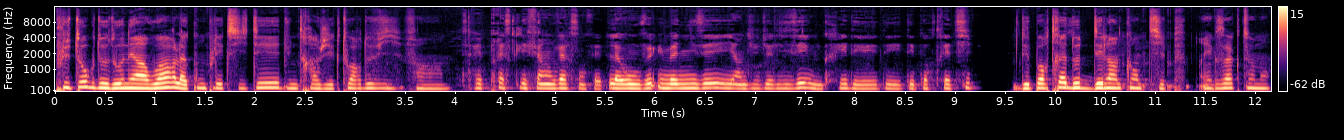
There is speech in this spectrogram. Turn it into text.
plutôt que de donner à voir la complexité d'une trajectoire de vie. Ça fait presque l'effet inverse en fait. Là où on veut humaniser et individualiser, on crée des, des, des portraits types. Des portraits de délinquants types, exactement.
